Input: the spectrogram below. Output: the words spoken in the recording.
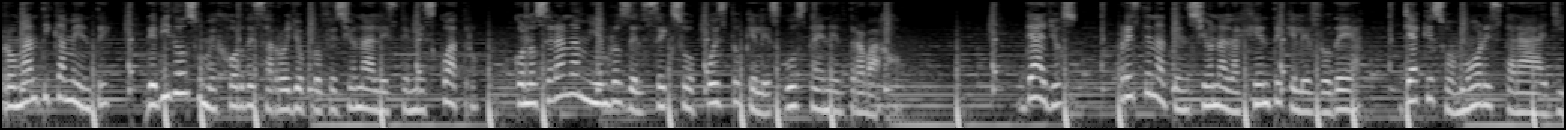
Románticamente, debido a su mejor desarrollo profesional este mes 4, conocerán a miembros del sexo opuesto que les gusta en el trabajo. Gallos, presten atención a la gente que les rodea, ya que su amor estará allí.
